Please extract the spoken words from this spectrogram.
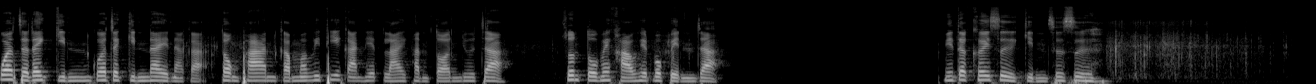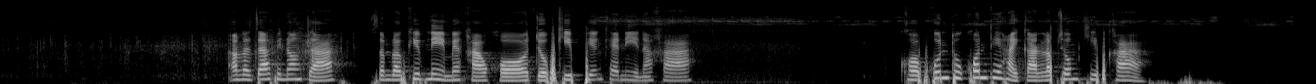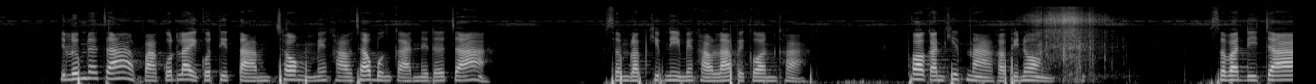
กว่าจะได้กินกว่าจะกินได้นะกะต้องผ่านกรรมวิธีการเฮ็ดหลายขั้นตอนอยู่จ้าส่วนตัวแม่ขาวเฮ็ดบ่เป็นจ้ามีแต่เคยซื้อกินซื่อๆเอาละจ้าพี่น้องจ๋าสำหรับคลิปนี้แม่ขาวขอจบคลิปเพียงแค่นี้นะคะ ขอบคุณทุกคนที่ให้การรับชมคลิปค่ะ อย่าลืมนะจ้า ฝากกดไลค์กดติดตามช่องแม่ข่าวเช้าเบิงการในเด้อจ้าสำหรับคลิปนี้แม่ข่าวลาไปก่อนค่ะพ่อกันคลิปหน้าค่ะพี่น้อง สวัสดีจ้า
